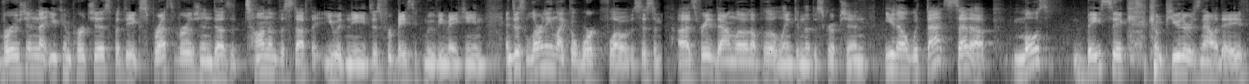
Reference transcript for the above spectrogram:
version that you can purchase, but the Express version does a ton of the stuff that you would need just for basic movie making and just learning like the workflow of a system. Uh, it's free to download. I'll put a link in the description. You know, with that setup, most basic computers nowadays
